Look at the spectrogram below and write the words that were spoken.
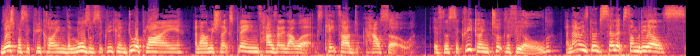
Yes, Sikrikoin, the laws of Sikrikoin do apply, and now the Mishnah explains how exactly that works. Ketzad, how so? If the Sikrikoin took the field, and now he's going to sell it to somebody else,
